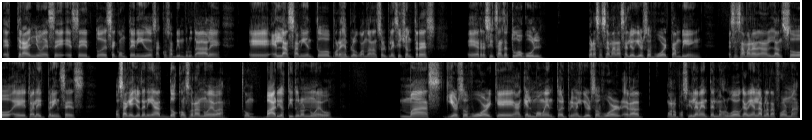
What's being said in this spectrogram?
extraño ese, ese, todo ese contenido, esas cosas bien brutales. el lanzamiento, por ejemplo, cuando lanzó el PlayStation 3, Resistance estuvo cool. Pero esa semana salió Gears of War también. Esa semana lanzó Twilight Princess. O sea que yo tenía dos consolas nuevas con varios títulos nuevos. Más Gears of War, que en aquel momento el primer Gears of War era, bueno, posiblemente el mejor juego que había en la plataforma.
